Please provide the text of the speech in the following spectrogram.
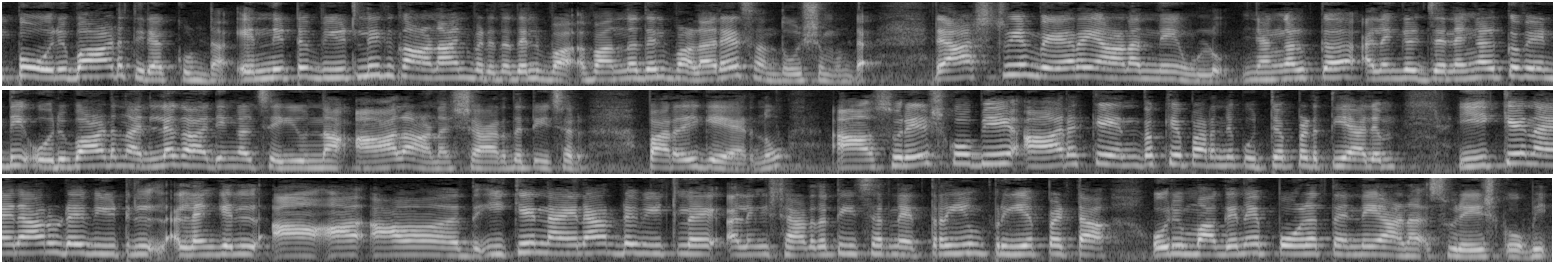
ഇപ്പോൾ ഒരുപാട് തിരക്കുണ്ട്. എന്നിട്ടും വീട്ടിലേക്ക് കാണാൻ വരുന്നതിൽ വന്നതിൽ വളരെ സന്തോഷമുണ്ട്. രാഷ്ട്രീയം വേറെയാണെന്നേ ഉള്ളൂ. ഞങ്ങൾക്ക് അല്ലെങ്കിൽ ജനങ്ങൾക്ക് വേണ്ടി ഒരുപാട് നല്ല കാര്യങ്ങൾ ചെയ്യുന്ന ആളാണ് ശാരദ ടീച്ചർ പറയുകയായിരുന്നു. സുരേഷ് ഗോപിയെ ആരൊക്കെ എന്തൊക്കെ പറഞ്ഞ് കുറ്റപ്പെടുത്തിയാലും ഇ കെ നയനാറുടെ വീട്ടിൽ അല്ലെങ്കിൽ ഇ കെ നയനാറുടെ വീട്ടിലെ അല്ലെങ്കിൽ ശാരദ ടീച്ചറിന് എത്രയും പ്രിയപ്പെട്ട ഒരു മകനെ പോലെ തന്നെയാണ് സുരേഷ് ഗോപി.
